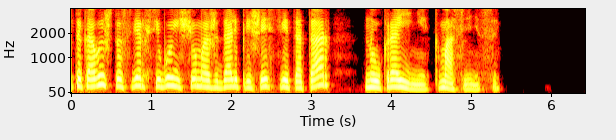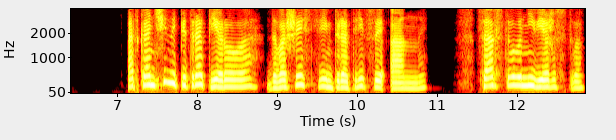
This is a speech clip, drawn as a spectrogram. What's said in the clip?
таковы, что сверх всего еще мы ожидали пришествия татар на Украине к Масленице. От кончины Петра I до восшествия императрицы Анны царствовало невежество,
